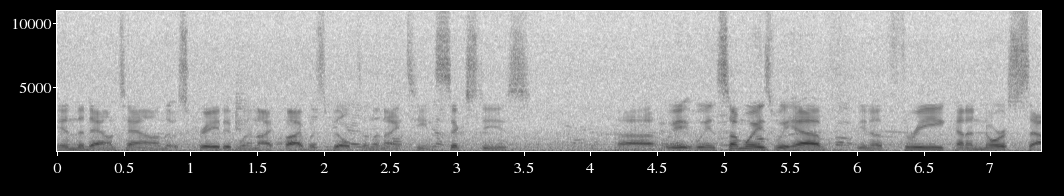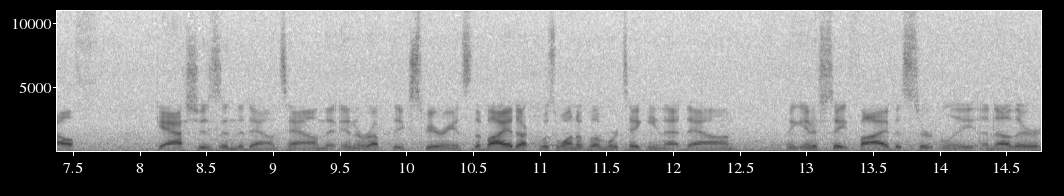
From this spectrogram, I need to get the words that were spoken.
in the downtown that was created when I-5 was built in the 1960s? Uh, we, we, in some ways, we have you know three kind of north-south gashes in the downtown that interrupt the experience. The viaduct was one of them. We're taking that down. I think Interstate 5 is certainly another.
